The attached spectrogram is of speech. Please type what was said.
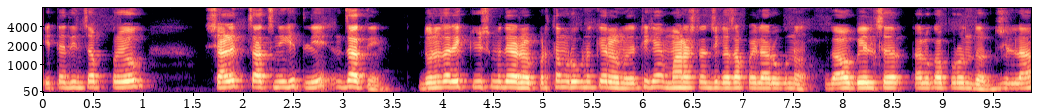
इत्यादींचा प्रयोग शाळेत चाचणी घेतली जाते. दोन हजार एकवीसमध्ये आढळ प्रथम रुग्ण केरळमध्ये ठीक आहे? महाराष्ट्रात जिकाचा पहिला रुग्ण गाव बेलसर तालुका पुरंदर जिल्हा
